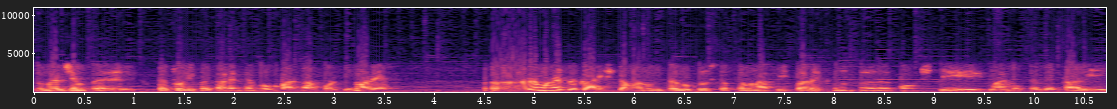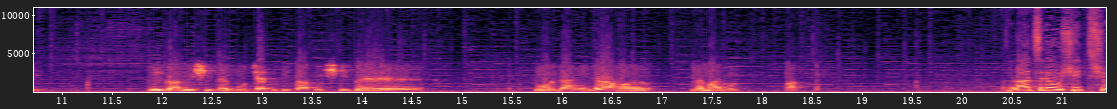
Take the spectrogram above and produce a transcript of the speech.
să mergem pe jucătorii pe care ne vom baza în continuare. Uh, Rămâne să clarificăm anumite lucruri săptămâna viitoare când uh, vom ști mai multe detalii vis-a-vis și de buget, vis-a-vis și de organigramă, de mai mult. factori. N-ați reușit și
